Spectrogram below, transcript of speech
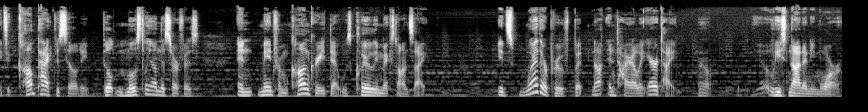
It's a compact facility built mostly on the surface and made from concrete that was clearly mixed on site. It's weatherproof, but not entirely airtight. Well, at least not anymore,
